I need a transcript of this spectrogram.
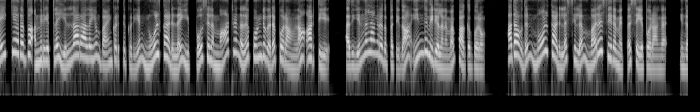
ஐக்கிய அரபு அமீரகத்துல எல்லாராலையும் பயன்படுத்தக்கூடிய நூல் கார்டுல இப்போ சில மாற்றங்களை கொண்டு வர போறாங்களாம் ஆர்டிஏ அது என்னலாங்கிறத பத்தி தான் இந்த வீடியோல நம்ம பார்க்க போறோம். அதாவது நூல் கார்டுல சில மறுசீரமைப்பை செய்ய போறாங்க. இந்த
